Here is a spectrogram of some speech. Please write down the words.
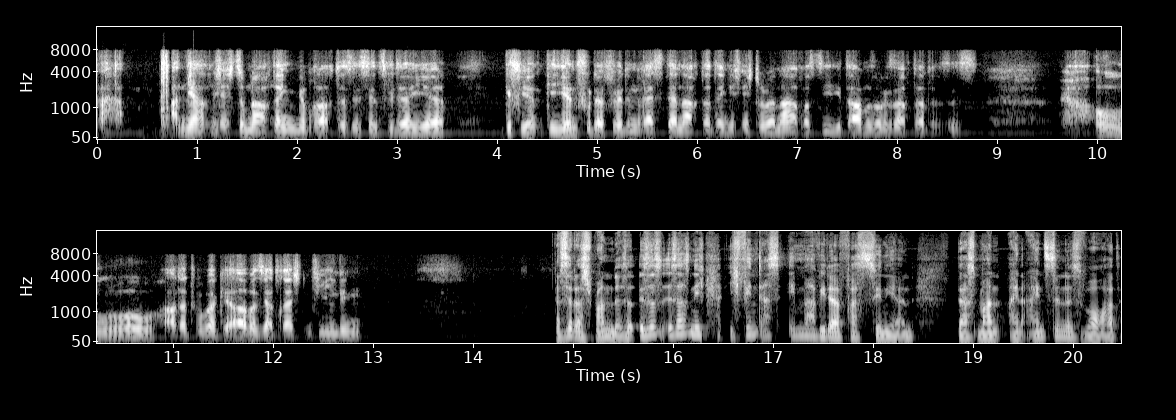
Anja hat mich echt zum Nachdenken gebracht. Das ist jetzt wieder hier Gehirnfutter für den Rest der Nacht. Da denke ich echt drüber nach, was die Dame so gesagt hat. Das ist, oh, oh, harter Tobak, ja, aber sie hat recht in vielen Dingen. Das ist ja das Spannende. Ist das, ist das nicht? Ich finde das immer wieder faszinierend, dass man ein einzelnes Wort,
